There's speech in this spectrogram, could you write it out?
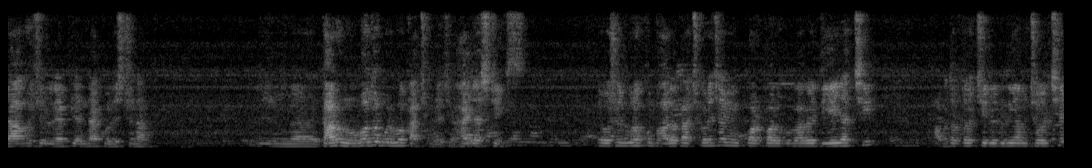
দেওয়া হয়েছিল লেফটেন্ডা কোলেস্টেনাম দারুণ অভূতপূর্ব কাজ করেছে হাইডাস্টিক্স এই ওষুধগুলো খুব ভালো কাজ করেছে, আমি পরপরভাবে দিয়ে যাচ্ছি। আপাতত চিলিডুনিয়াম চলছে,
